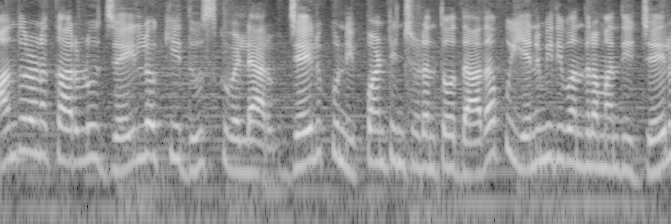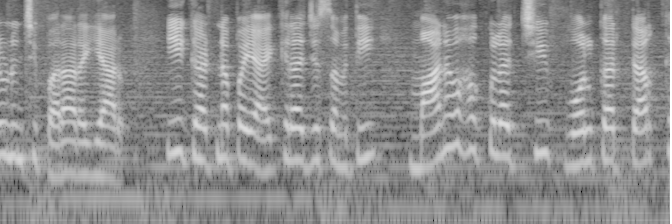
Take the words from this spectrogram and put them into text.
ఆందోళనకారులు జైల్లోకి దూసుకువెళ్ళారు. జైలుకు నిప్పంటించడంతో దాదాపు ఎనిమిది వందల మంది జైలు నుంచి పరారయ్యారు. ఈ ఘటనపై ఐక్యరాజ్య సమితి మానవ హక్కుల చీఫ్ వోల్కర్ టర్క్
